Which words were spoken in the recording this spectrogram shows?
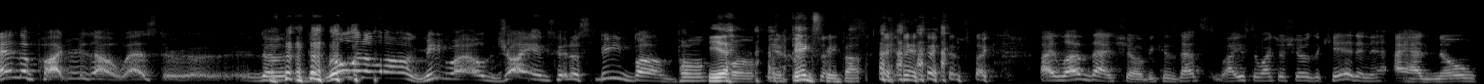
And the Padres out west are uh, the, the rolling along. Meanwhile, the Giants hit a speed bump. Boom. Yeah. boom. You know, Big speed bump. it's like I love that show because that's I used to watch a show as a kid, and I had no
